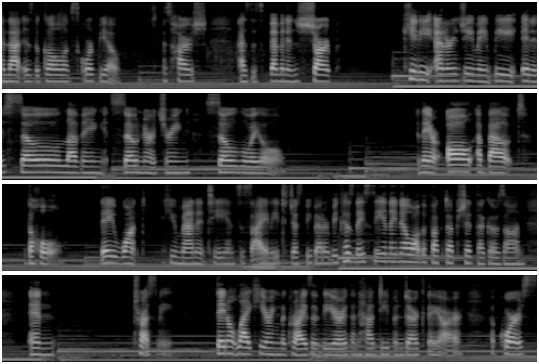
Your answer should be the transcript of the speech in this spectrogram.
And that is the goal of Scorpio. As harsh as this feminine, sharp, kitty energy may be, it is so loving, so nurturing, so loyal. They are all about the whole. They want humanity and society to just be better because they see and they know all the fucked up shit that goes on. And trust me, they don't like hearing the cries of the earth and how deep and dark they are. Of course,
